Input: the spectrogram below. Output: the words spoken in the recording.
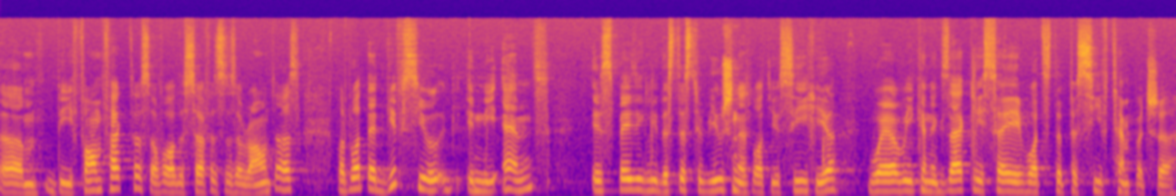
um, the form factors of all the surfaces around us. But what that gives you in the end is basically this distribution as what you see here, where we can exactly say what's the perceived temperature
